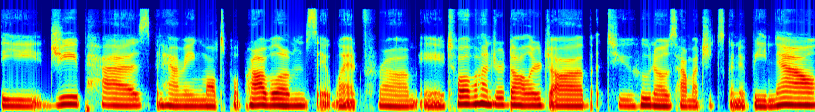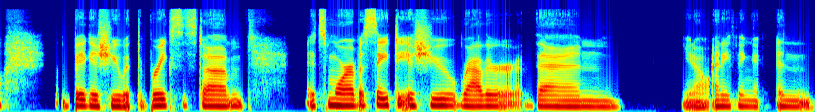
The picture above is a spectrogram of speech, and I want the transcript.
the jeep has been having multiple problems. It went from a $1200 job to who knows how much it's going to be now. Big issue with the brake system it's more of a safety issue rather than you know anything in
